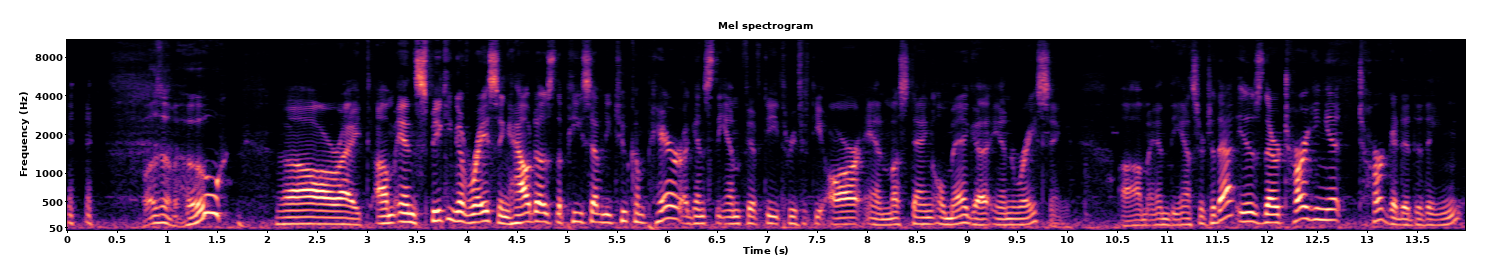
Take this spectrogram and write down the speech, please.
Wasn't who? All right. Um, and speaking of racing, how does the P72 compare against the M50, 350R, and Mustang Omega in racing? Um, and the answer to that is they're targeting it, targeting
